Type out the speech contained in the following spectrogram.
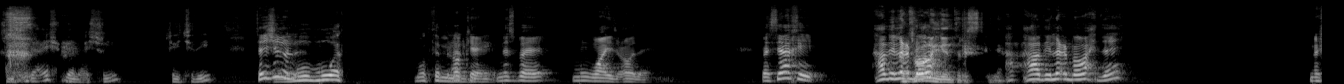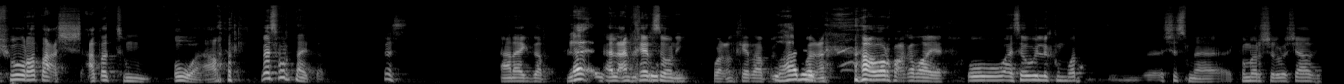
15 ولا 20 شيء كذي. تدري يعني مو مو مو أكثر من okay 40. نسبة مو وايد عودة يعني. بس يا أخي هذه لعبة ه- هذه لعبة واحدة مشهوره طعش عطتهم قوة عرفت؟ بس Fortnite ترى. بس. أنا أقدر لا ألعن خير سوني وألعن خير أبل وهذه- وأرفع قضايا وأسوي لكم وط... شو اسمه commercial والأشياء هذه.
